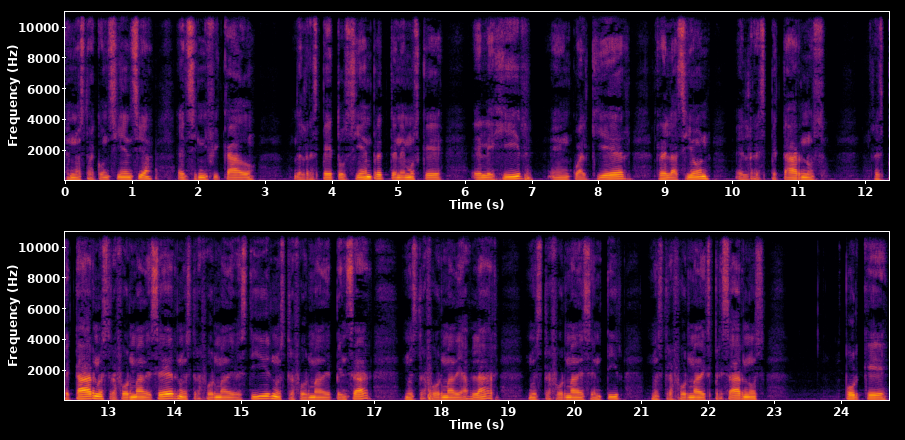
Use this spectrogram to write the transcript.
en nuestra conciencia el significado del respeto. Siempre tenemos que elegir en cualquier relación el respetarnos, respetar nuestra forma de ser, nuestra forma de vestir, nuestra forma de pensar, nuestra forma de hablar, nuestra forma de sentir, nuestra forma de expresarnos, porque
